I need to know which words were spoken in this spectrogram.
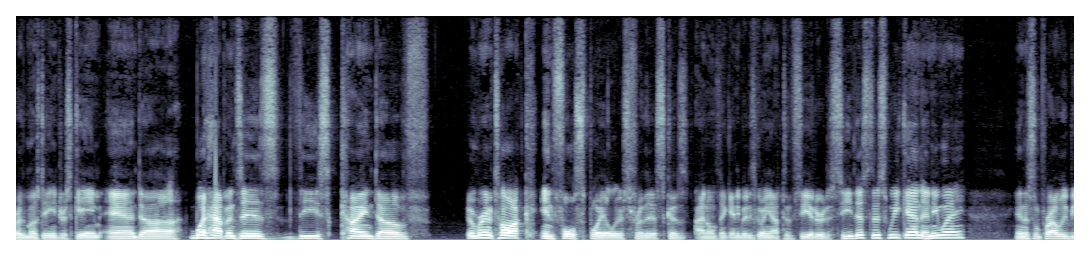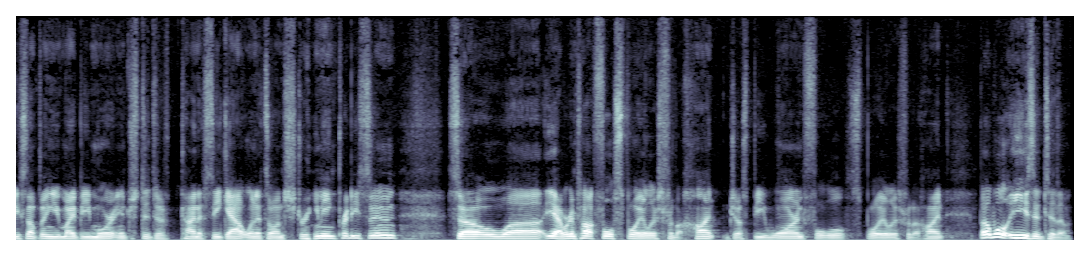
or the most dangerous game. And uh, what happens is these kind of we're going to talk in full spoilers for this because I don't think anybody's going out to the theater to see this this weekend anyway. And this will probably be something you might be more interested to kind of seek out when it's on streaming pretty soon. So, uh, yeah, we're going to talk full spoilers for The Hunt. Just be warned, full spoilers for The Hunt. But we'll ease into them.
